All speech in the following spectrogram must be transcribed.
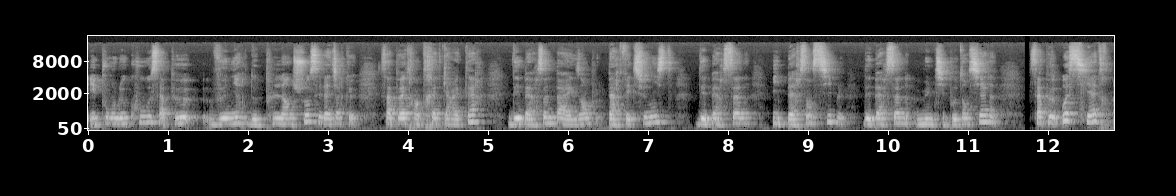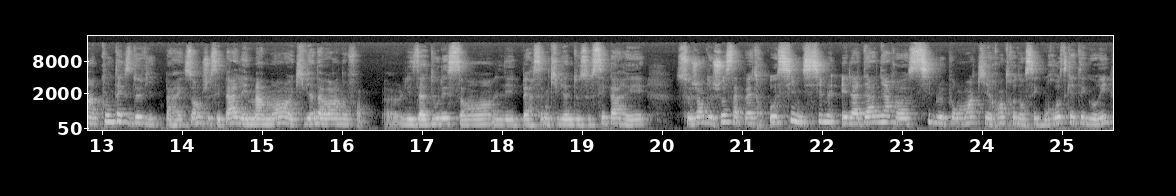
Et pour le coup, ça peut venir de plein de choses. C'est-à-dire que ça peut être un trait de caractère. Des personnes, par exemple, perfectionnistes, des personnes hypersensibles, des personnes multipotentielles. Ça peut aussi être un contexte de vie. Par exemple, je ne sais pas, les mamans euh, qui viennent d'avoir un enfant, euh, les adolescents, les personnes qui viennent de se séparer, ce genre de choses, ça peut être aussi une cible. Et la dernière euh, cible pour moi qui rentre dans ces grosses catégories,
